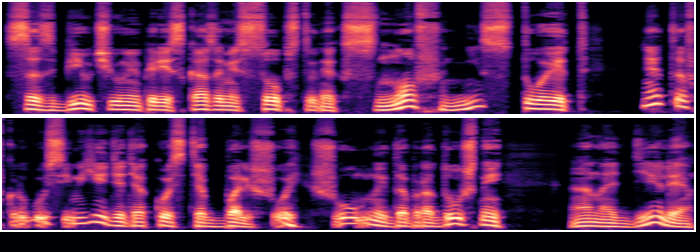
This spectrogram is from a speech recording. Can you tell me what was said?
со сбивчивыми пересказами собственных снов не стоит – это в кругу семьи дядя Костя большой, шумный, добродушный, а на деле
